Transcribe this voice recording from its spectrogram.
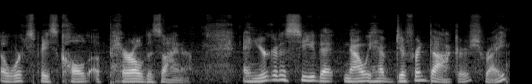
a workspace called Apparel Designer. And you're going to see that now we have different Dockers, right?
